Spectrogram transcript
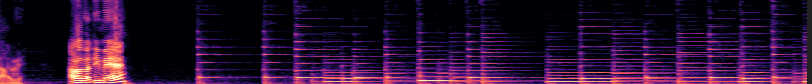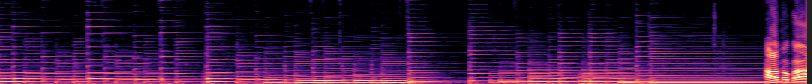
ဒါပဲနောက်တော့ပြန်တီးမယ်နောက်တော့မကွာ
